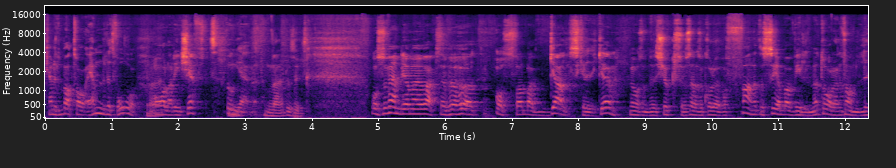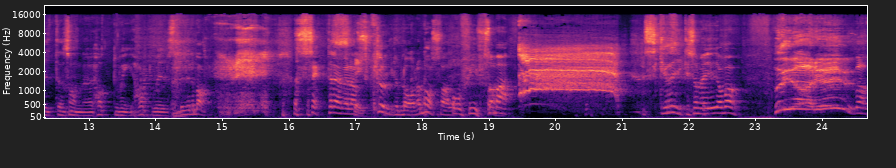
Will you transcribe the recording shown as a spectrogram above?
Kan du inte bara ta en eller två och hålla din käft, ungjävel? Nej, precis. Och så vänder jag mig över axeln för jag hör att Osvald bara gallskriker. Jag var som ett köksös så kollar jag vad fan är det? Så ser jag bara Wilmer ta en sån liten sån eh, Hot, Wing, Hot Wheels bil och bara sätter den mellan skulderbladen på Osvald. Åh, fy fan. Som bara "Ah!" skriker som en... Jag bara Hur gör du? Bara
